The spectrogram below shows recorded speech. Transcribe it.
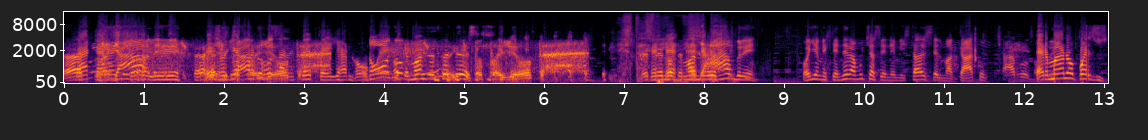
Ah, ya, dale. Eso ya fue cosa de Pepe, ya no. No, no te mandes, Pepe. Papayota. Pepe, no te mandes. Ya, hombre. Oye, me genera muchas enemistades el macaco, charros. Hermano, pues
